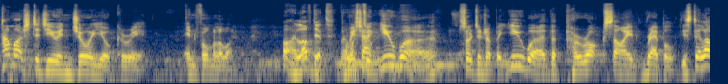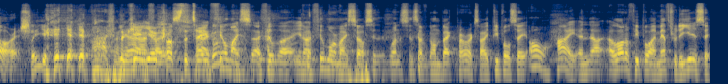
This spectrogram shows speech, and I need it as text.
How much did you enjoy your career in Formula One? Oh, I loved it. I mean, too... you were, sorry to interrupt, but you were the peroxide rebel. You still are, actually. oh, Looking yeah, at you across I, the table. Yeah, I feel my, I feel, uh, you know, I feel more myself since, since I've gone back peroxide. People say, "Oh, hi," and uh, a lot of people I met through the years say,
